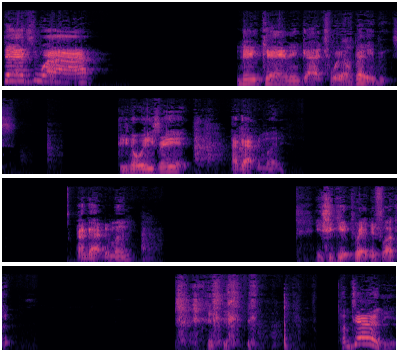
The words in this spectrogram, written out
That's why Nick Cannon got 12 babies. Cause you know what he said? I got the money. I got the money. If she get pregnant, fuck it. I'm telling you.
